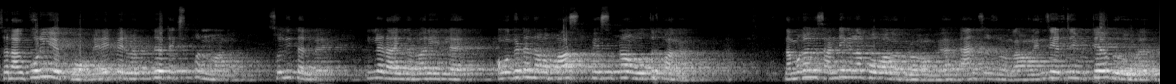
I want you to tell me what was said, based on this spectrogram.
ஸோ நாங்கள் புரிய வைப்போம். நிறைய பேர் வந்து டெக்ஸ்ட் பண்ணுவாங்க. சொல்லி தருவேன். இல்லைடா இந்த மாதிரி இல்லை. அவங்ககிட்ட நம்ம பாஸ் பேசுனா அவங்க ஒத்துப்பாங்க. நமக்காக சண்டைகள்லாம் போவாங்க ப்ரோ அவங்க டான்ஸ் சொல்லுவாங்க அவங்க எந்த இடத்தையும் விட்டே கொடுக்கூடாது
